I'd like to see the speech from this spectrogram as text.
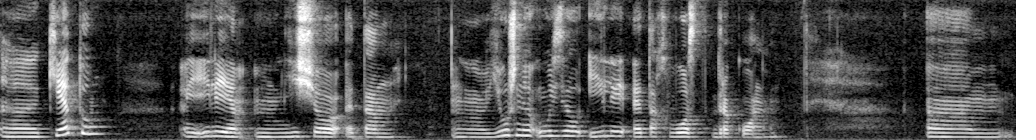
Э, кету или еще это южный узел или это хвост дракона. Эм,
